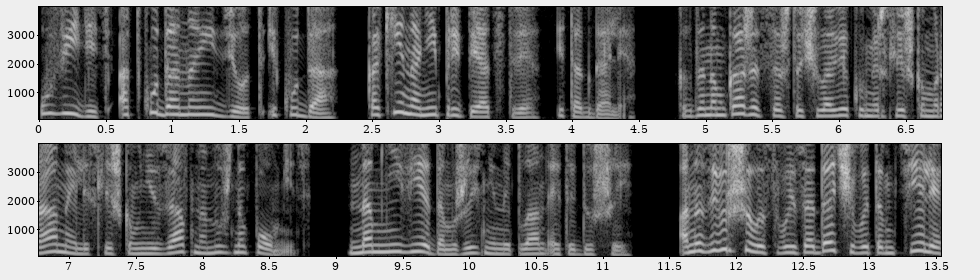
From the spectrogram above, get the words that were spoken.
увидеть, откуда она идет и куда, какие на ней препятствия и так далее. Когда нам кажется, что человек умер слишком рано или слишком внезапно, нужно помнить. Нам неведом жизненный план этой души. Она завершила свои задачи в этом теле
